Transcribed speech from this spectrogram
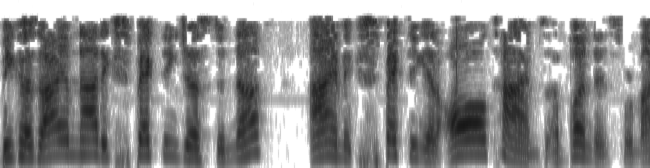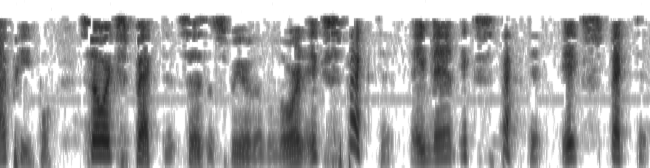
Because I am not expecting just enough. I am expecting at all times abundance for my people. So expect it, says the Spirit of the Lord. Expect it. Amen. Expect it. Expect it.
